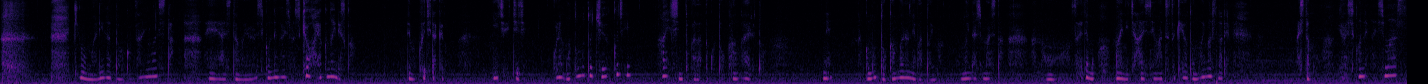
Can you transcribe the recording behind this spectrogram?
今日もありがとうございました。えー、明日もよろしくお願いします。今日早くないですか？でも9時だけど。21時。これもともと19時配信とかだったことを考えるとねなんかもっと頑張らねばと今思い出しました。あのー、それでも毎日配信は続けようと思いますので明日もよろしくお願いします。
